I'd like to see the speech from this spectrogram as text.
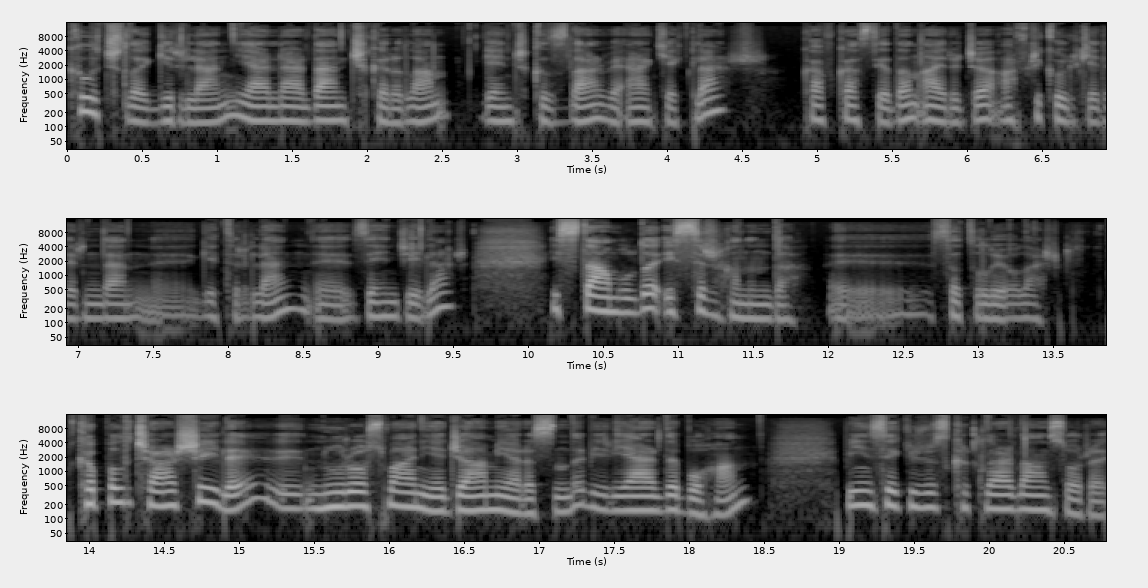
kılıçla girilen yerlerden çıkarılan genç kızlar ve erkekler Kafkasya'dan ayrıca Afrika ülkelerinden e, getirilen e, zenciler İstanbul'da Esir Hanı'nda e, satılıyorlar. Kapalı Çarşı ile Nur Osmaniye Camii arasında bir yerde bu han. 1840'lardan sonra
